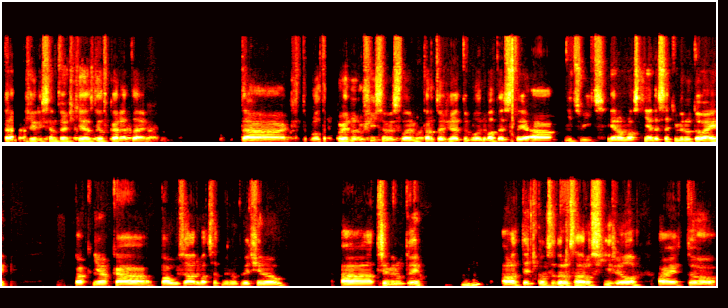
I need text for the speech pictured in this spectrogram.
právě, když jsem to ještě jezdil v karate, tak to bylo trochu jednodušší, si myslím, protože to byly dva testy a nic víc, jenom vlastně desetiminutový, pak nějaká pauza, 20 minut většinou a 3 minuty. Mm-hmm. Ale teď se to docela rozšířilo a je to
